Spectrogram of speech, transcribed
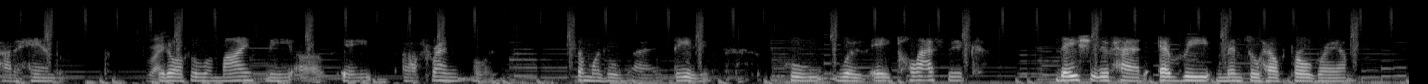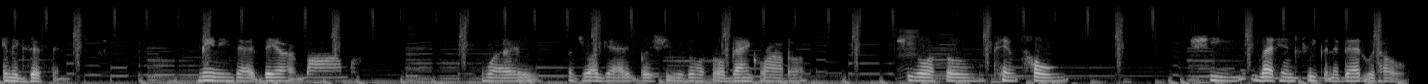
how to handle. Right. It also reminds me of a, a friend or someone who I dated who was a classic. They should have had every mental health program in existence, meaning that their mom was a drug addict, but she was also a bank robber. She mm. also pimped Hope. She let him sleep in the bed with Hope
